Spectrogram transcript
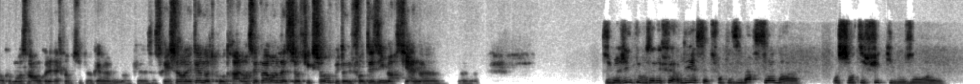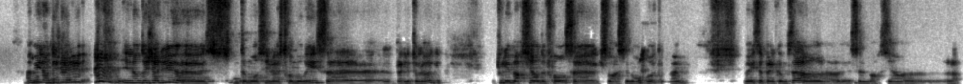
on commence à en connaître un petit peu quand même. Donc, ça serait, ça aurait été notre contrat. C'est pas vraiment de la science-fiction, plutôt une fantaisie martienne. J'imagine que vous allez faire lire cette fantaisie martienne aux scientifiques qui vous ont ah, mais ils l'ont déjà lu, ils l'ont déjà lu euh, notamment Sylvestre Maurice, euh, planétologue, tous les martiens de France, euh, qui sont assez nombreux quand même. il s'appelle comme ça, hein, c'est le martien. voilà.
